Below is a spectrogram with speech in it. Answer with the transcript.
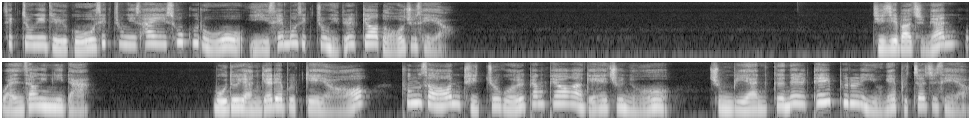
색종이 들고 색종이 사이 속으로 이 세모 색종이를 껴 넣어주세요. 뒤집어주면 완성입니다. 모두 연결해 볼게요. 풍선 뒤쪽을 평평하게 해준 후 준비한 끈을 테이프를 이용해 붙여주세요.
